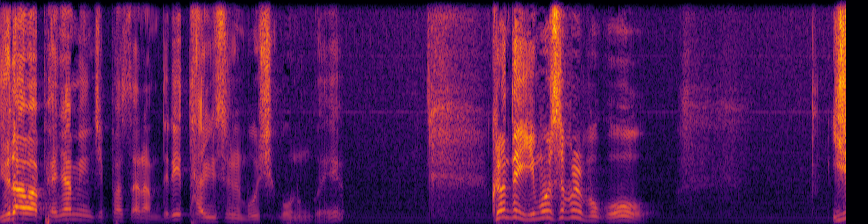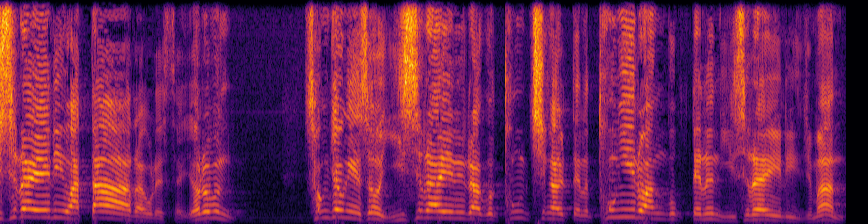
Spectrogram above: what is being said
유다와 베냐민 지파 사람들이 다윗을 모시고 오는 거예요. 그런데 이 모습을 보고 이스라엘이 왔다라고 그랬어요. 여러분 성경에서 이스라엘이라고 통칭할 때는 통일왕국 때는 이스라엘이지만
